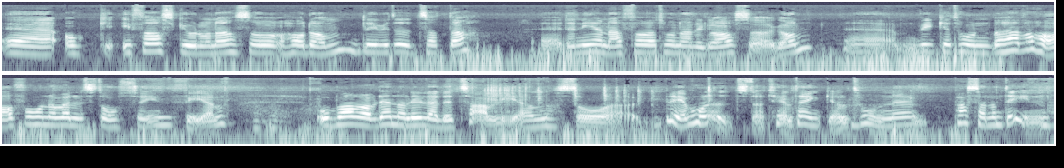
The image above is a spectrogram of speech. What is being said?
Eh, och i förskolorna så har de blivit utsatta. Eh, den ena för att hon hade glasögon, eh, vilket hon behöver ha för hon har väldigt stort synfel. Och bara av denna lilla detaljen så blev hon utstött helt enkelt. Hon eh, passade inte in.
